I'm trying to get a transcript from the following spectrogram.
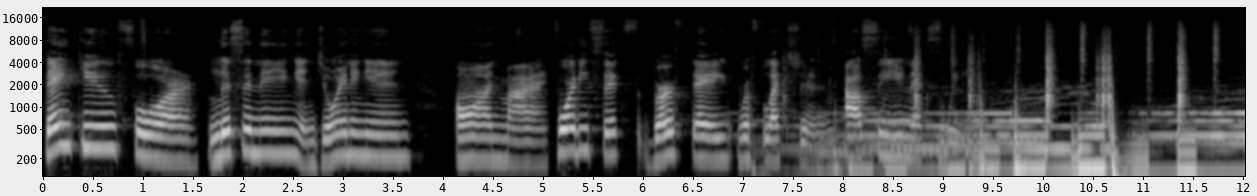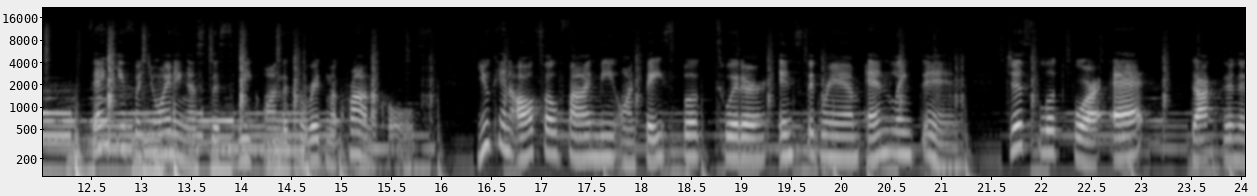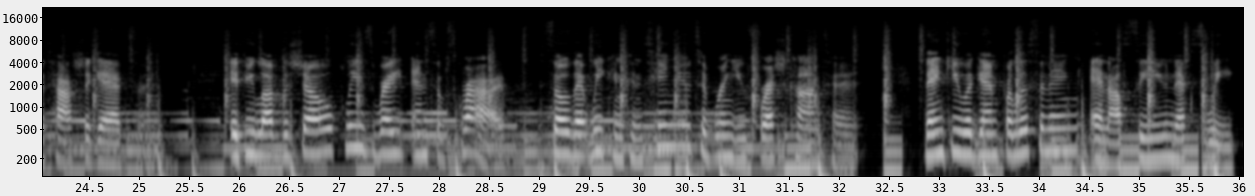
Thank you for listening and joining in on my 46th birthday reflection. I'll see you next week. Thank you for joining us this week on the Kerygma Chronicles. You can also find me on Facebook, Twitter, Instagram, and LinkedIn. Just look for at Dr. Natasha Gadson. If you love the show, please rate and subscribe so that we can continue to bring you fresh content. Thank you again for listening, and I'll see you next week.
